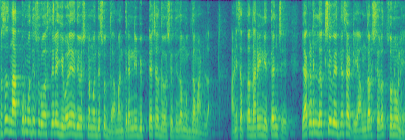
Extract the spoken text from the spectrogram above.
तसंच नागपूरमध्ये सुरू असलेल्या हिवाळी अधिवेशनामध्ये सुद्धा मंत्र्यांनी बिबट्याच्या दहशतीचा मुद्दा मांडला. आणि सत्ताधारी नेत्यांचे याकडे लक्ष वेधण्यासाठी आमदार शरद सोनवणे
